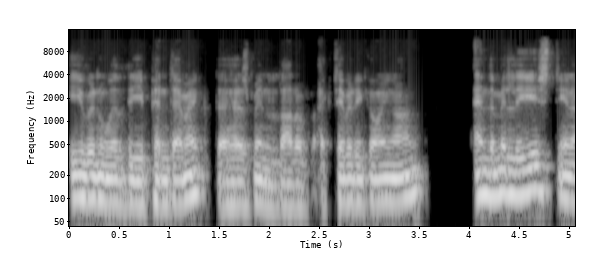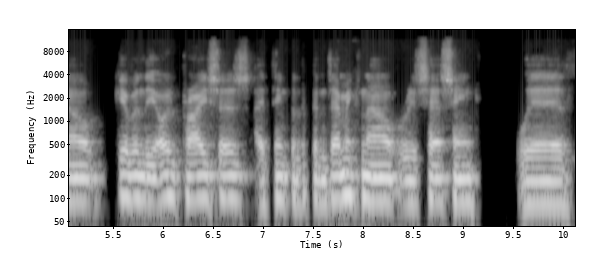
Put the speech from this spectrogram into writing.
Even with the pandemic, there has been a lot of activity going on. And the Middle East, you know, given the oil prices, I think with the pandemic now recessing, with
